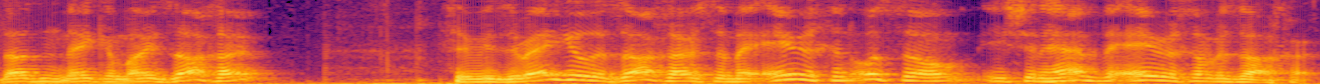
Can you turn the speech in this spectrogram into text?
doesn't make him a Zachar, so if he's a regular Zachar, so by Erichin also, he should have the Erich of a Zachar.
